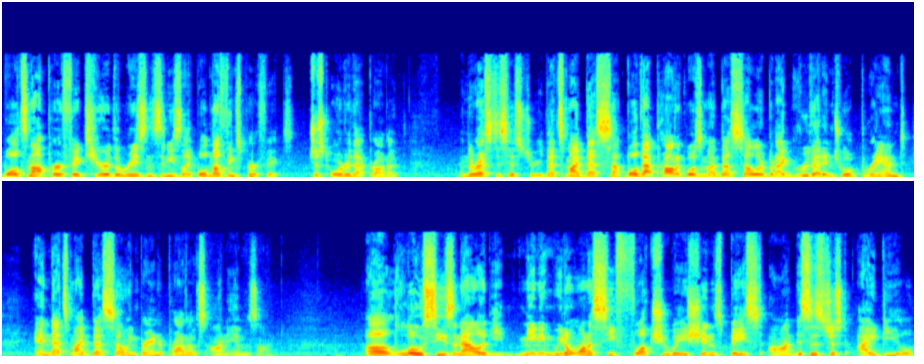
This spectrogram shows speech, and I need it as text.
Well, it's not perfect. Here are the reasons. And he's like, Well, nothing's perfect. Just order that product. And the rest is history. That's my best. Se- well, that product wasn't my best seller, but I grew that into a brand. And that's my best selling brand of products on Amazon. Uh, low seasonality, meaning we don't want to see fluctuations based on. This is just ideal.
